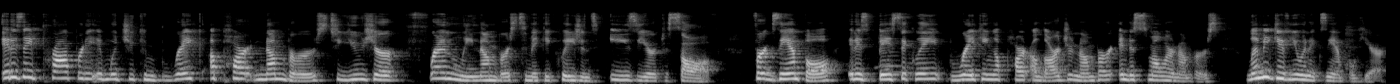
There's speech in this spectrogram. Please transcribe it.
It is a property in which you can break apart numbers to use your friendly numbers to make equations easier to solve. For example, it is basically breaking apart a larger number into smaller numbers. Let me give you an example here.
